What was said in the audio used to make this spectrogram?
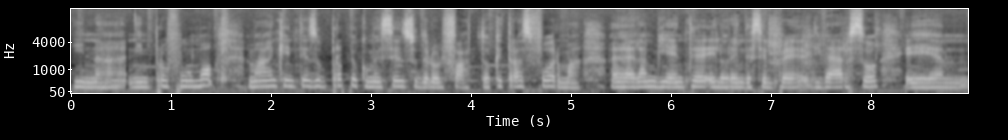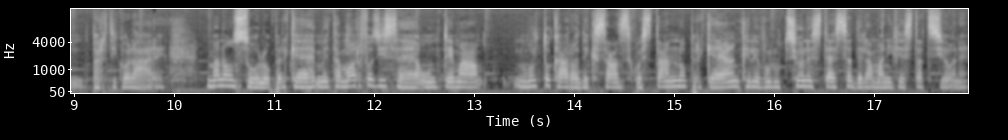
in, in profumo, ma anche inteso proprio come senso dell'olfatto che trasforma eh, l'ambiente e lo rende sempre diverso e um, particolare. Ma non solo, perché Metamorphosis è un tema molto caro ad Exans quest'anno perché è anche l'evoluzione stessa della manifestazione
